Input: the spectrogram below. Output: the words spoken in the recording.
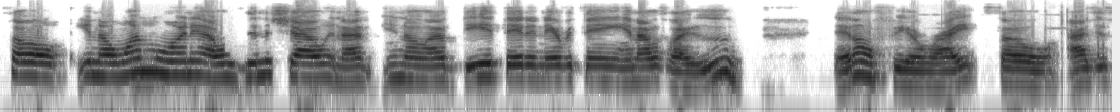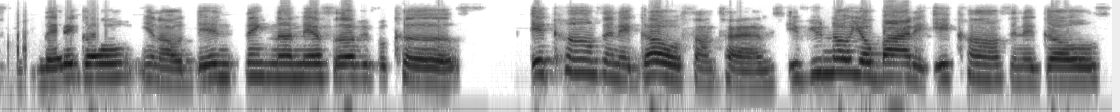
so you know one mm-hmm. morning i was in the shower and i you know i did that and everything and i was like ooh that don't feel right. So i just let it go you know didn't think nothing else of it because it comes and it goes sometimes. If you know your body it comes and it goes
